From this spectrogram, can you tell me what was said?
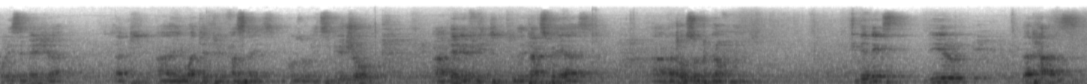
policy measure that I wanted to emphasize because of its mutual uh, benefit to the taxpayers, uh, but also to government. The next bill that has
